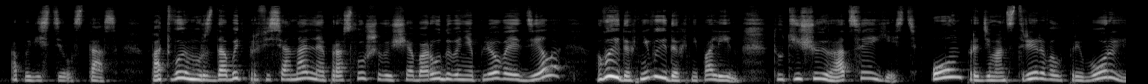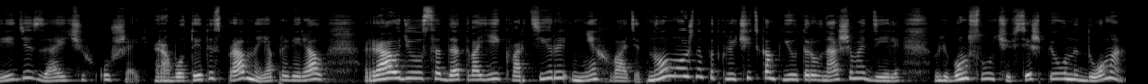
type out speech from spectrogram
– оповестил Стас. «По-твоему, раздобыть профессиональное прослушивающее оборудование – плевое дело? Выдохни, выдохни, Полин. Тут еще и рация есть. Он продемонстрировал прибор в виде заячьих ушей. Работает исправно, я проверял. Радиуса до твоей квартиры не хватит, но можно подключить к компьютеру в нашем отделе. В любом случае, все шпионы дома,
